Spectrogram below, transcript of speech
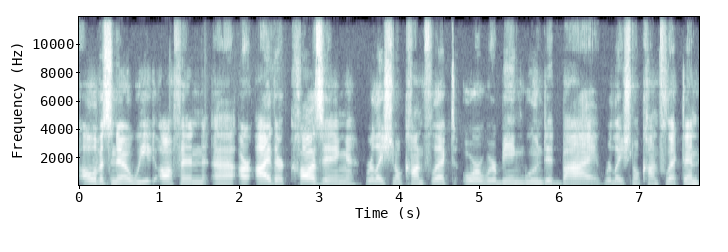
all of us know, we often uh, are either causing relational conflict or we're being wounded by relational conflict. And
